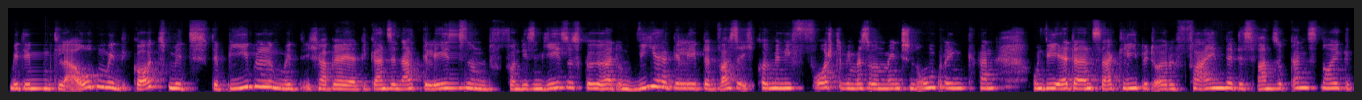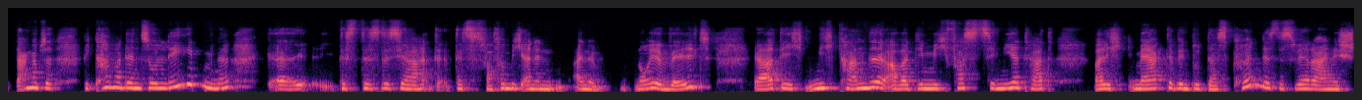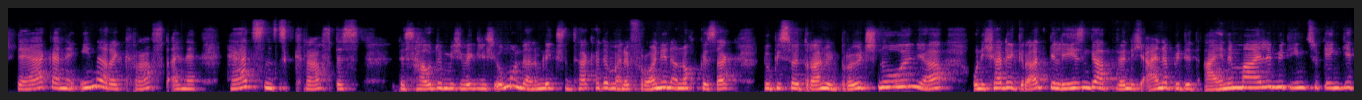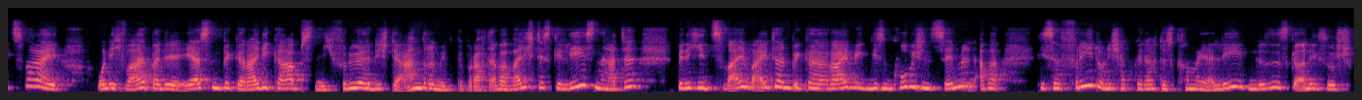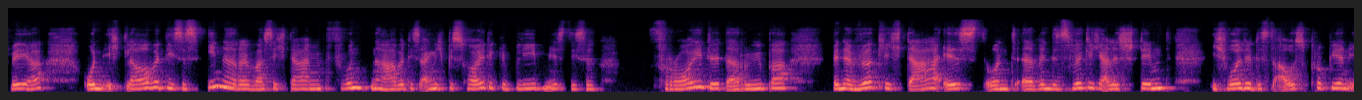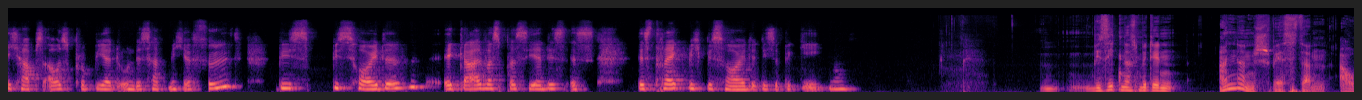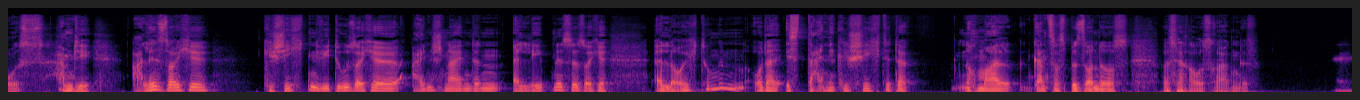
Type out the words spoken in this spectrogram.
mit dem Glauben, mit Gott, mit der Bibel. Mit, ich habe ja die ganze Nacht gelesen und von diesem Jesus gehört und wie er gelebt hat, was er, ich konnte mir nicht vorstellen, wie man so einen Menschen umbringen kann und wie er dann sagt, liebet eure Feinde. Das waren so ganz neue Gedanken. Gesagt, wie kann man denn so leben? Ne? Äh, das, das ist ja, das war für mich eine, eine neue Welt, ja, die ich nicht kannte, aber die mich fasziniert hat weil ich merkte, wenn du das könntest, das wäre eine Stärke, eine innere Kraft, eine Herzenskraft, das, das haute mich wirklich um. Und dann am nächsten Tag hatte meine Freundin dann noch gesagt, du bist heute dran mit Brötchen holen, ja. Und ich hatte gerade gelesen gehabt, wenn dich einer bittet, eine Meile mit ihm zu gehen, geht zwei. Und ich war bei der ersten Bäckerei, die gab es nicht. Früher hätte ich der andere mitgebracht. Aber weil ich das gelesen hatte, bin ich in zwei weiteren Bäckereien wegen diesen komischen Semmeln. Aber dieser Fried, und ich habe gedacht, das kann man ja leben, das ist gar nicht so schwer. Und ich glaube, dieses Innere, was ich da empfunden habe, das eigentlich bis heute geblieben ist, diese Freude darüber, wenn er wirklich da ist und äh, wenn das wirklich alles stimmt. Ich wollte das ausprobieren, ich habe es ausprobiert und es hat mich erfüllt bis, bis heute, egal was passiert ist. Es, das trägt mich bis heute, diese Begegnung. Wie sieht denn das mit den anderen Schwestern aus? Haben die alle solche Geschichten wie du, solche einschneidenden Erlebnisse, solche Erleuchtungen? Oder ist deine Geschichte da nochmal ganz was Besonderes, was Herausragendes.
